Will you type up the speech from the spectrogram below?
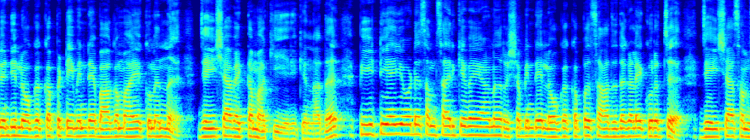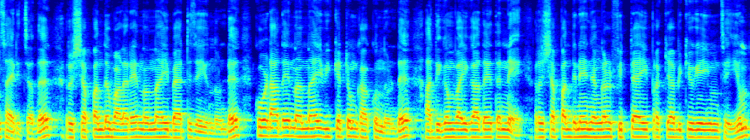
ട്വന്റി ലോകകപ്പ് ടീമിന്റെ ഭാഗമായേക്കുമെന്ന് ജയ്ഷ വ്യക്തമാക്കിയിരിക്കുന്നത്. പി ടി ഐയോട് സംസാരിക്കവെയാണ് ഋഷഭിന്റെ ലോകകപ്പ് സാധ്യതകളെക്കുറിച്ച് ജയ്ഷ സംസാരിച്ചത്. ഋഷഭ് പന്ത് വളരെ നന്നായി ബാറ്റ് ചെയ്യുന്നുണ്ട്. കൂടാതെ നന്നായി വിക്കറ്റും കാക്കുന്നുണ്ട്. അധികം വൈകാതെ തന്നെ ഋഷഭ് പന്തിനെ ഞങ്ങൾ ഫിറ്റായി പ്രഖ്യാപിക്കുകയും ചെയ്യും.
